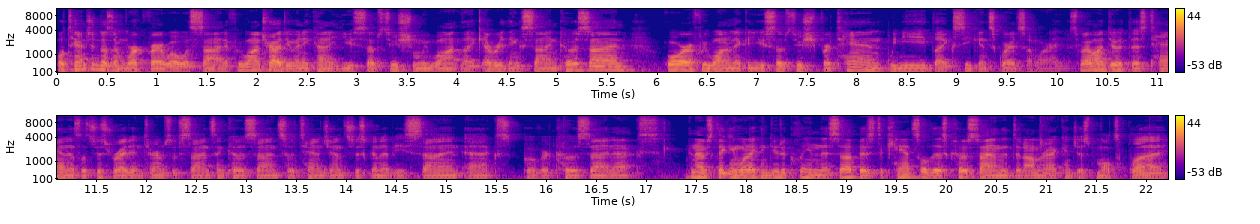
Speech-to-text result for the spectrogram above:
Well, tangent doesn't work very well with sine. If we want to try to do any kind of u substitution, we want like everything sine cosine, or if we want to make a u substitution for tan, we need like secant squared somewhere. So what I want to do with this tan is let's just write it in terms of sines and cosines. So tangent's just going to be sine x over cosine x. And I was thinking what I can do to clean this up is to cancel this cosine in the denominator, I can just multiply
